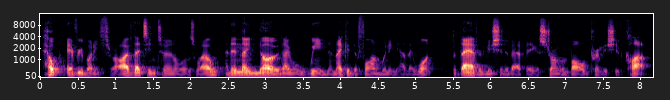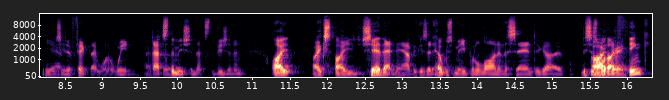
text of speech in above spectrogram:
help everybody thrive. That's internal as well, and then they know they will win, and they can define winning how they want. But they have a mission about being a strong and bold premiership club, which in effect they want to win. That's the mission. That's the vision, and I, I I share that now because it helps me put a line in the sand to go. This is I what I think,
